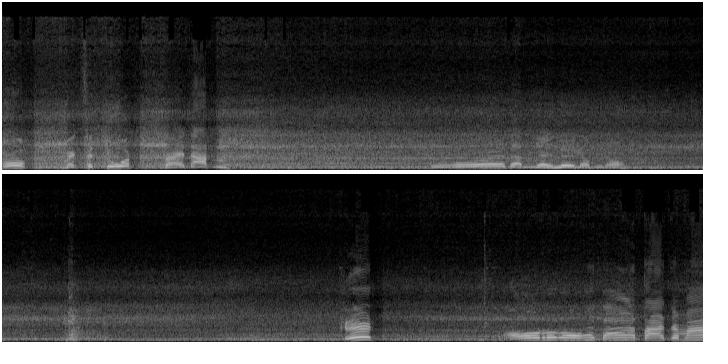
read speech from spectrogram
โอ้แม็กซ์จวดสายดัน โอ้ยดันใหญ่เลยนะพี่น้องเครดเอารถออกให้ตาตาจะมา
